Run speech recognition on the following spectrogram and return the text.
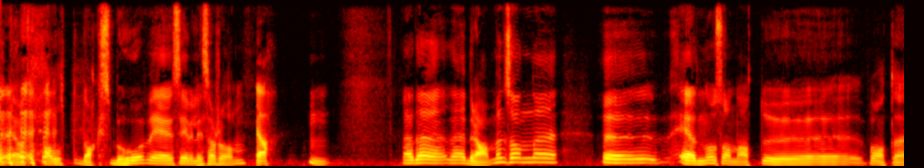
det er jo et halvt dagsbehov i sivilisasjonen. Ja. Nei, det, det er bra. Men sånn eh, eh, Er det noe sånn at du eh, på en måte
